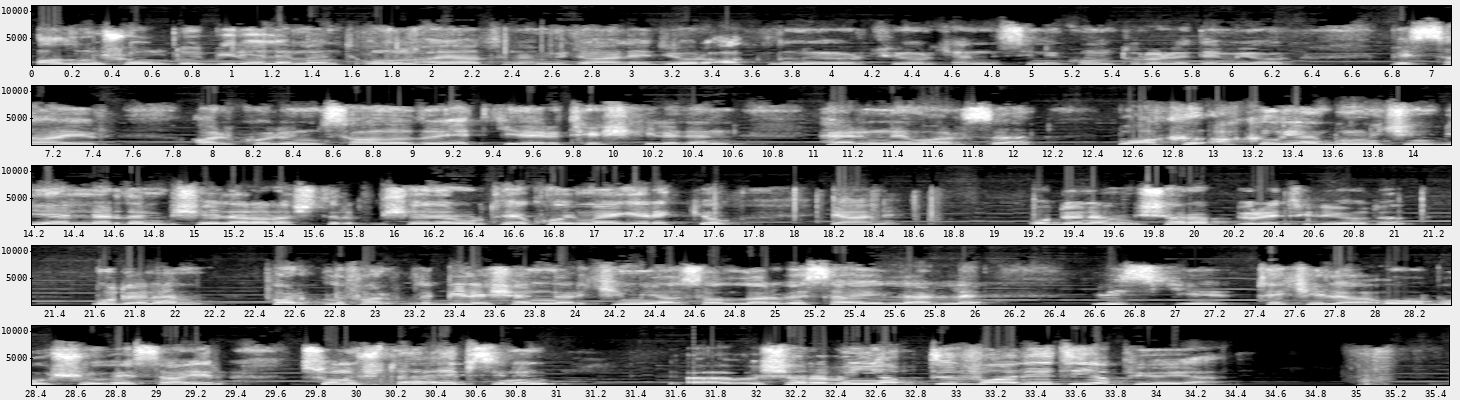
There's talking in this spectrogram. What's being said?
Almış olduğu bir element onun hayatına müdahale ediyor, aklını örtüyor, kendisini kontrol edemiyor vesaire. Alkolün sağladığı etkileri teşkil eden her ne varsa bu akıl akıl yani bunun için bir yerlerden bir şeyler araştırıp bir şeyler ortaya koymaya gerek yok. Yani o dönem şarap üretiliyordu. Bu dönem farklı farklı bileşenler, kimyasallar vesairelerle viski, tekila, o bu şu vesaire sonuçta hepsinin e, şarabın yaptığı faaliyeti yapıyor yani.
